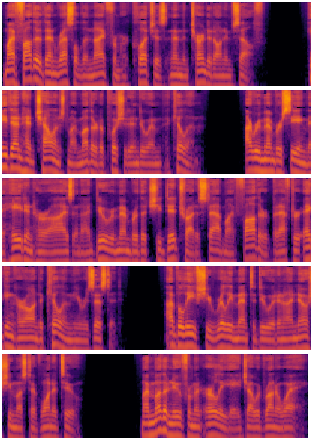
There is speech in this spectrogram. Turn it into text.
My father then wrestled the knife from her clutches and then turned it on himself. He then had challenged my mother to push it into him to kill him. I remember seeing the hate in her eyes, and I do remember that she did try to stab my father, but after egging her on to kill him, he resisted. I believe she really meant to do it, and I know she must have wanted to. My mother knew from an early age I would run away.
